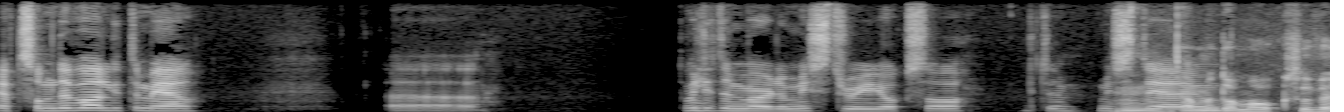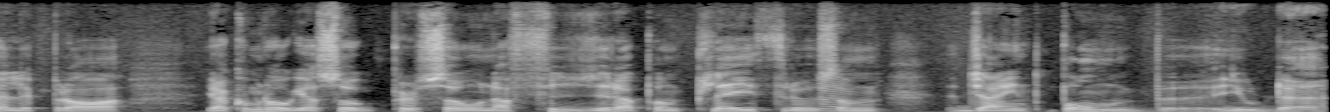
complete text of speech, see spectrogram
Eftersom det var lite mer... eh, det var lite murder mystery också. Lite mysterium. Mm. Ja, men de har också väldigt bra. Jag kommer ihåg jag såg Persona 4 på en playthrough Mm. som Giant Bomb gjorde.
